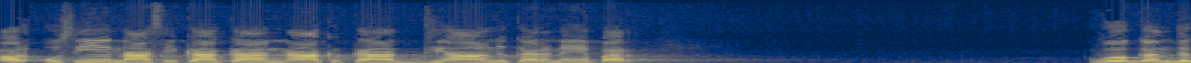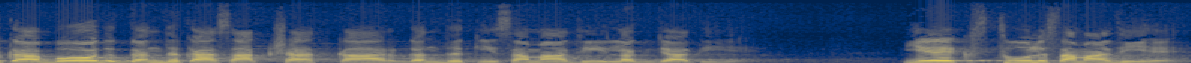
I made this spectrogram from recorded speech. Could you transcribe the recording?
और उसी नासिका का, नाक का ध्यान करने पर। वो गंध का बोध, गंध का साक्षात्कार, गंध की समाधि लग जाती है। ये एक स्थूल समाधि है।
